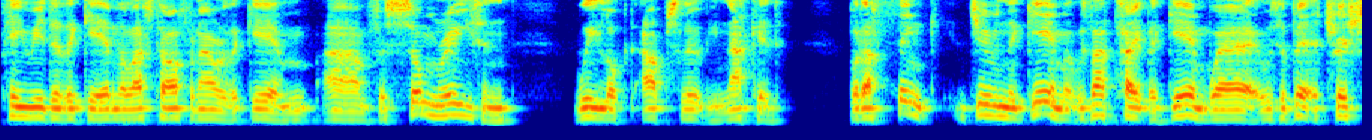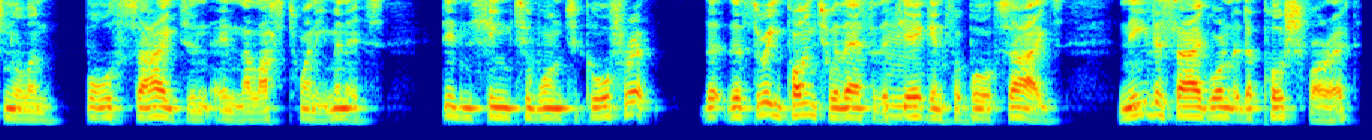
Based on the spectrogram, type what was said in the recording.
period of the game, the last half an hour of the game. Um, for some reason, we looked absolutely knackered. But I think during the game, it was that type of game where it was a bit attritional and both sides in, in the last 20 minutes didn't seem to want to go for it. The, the three points were there for the mm. taking for both sides. Neither side wanted to push for it.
